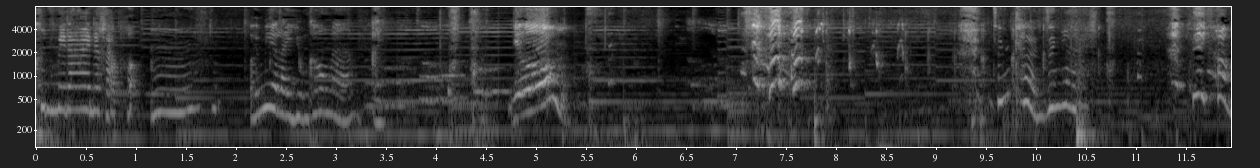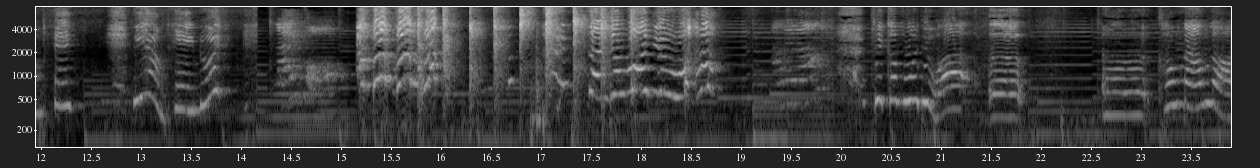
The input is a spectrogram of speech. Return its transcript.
ขึ้นไม่ได้นะคะ เพราะอืมเอ้ยมีอะไรยุงเข้านะยุงฉันเขินจังเลยพี่ทำเพลงพี่ทำเพลงด้วยฉั เออเออเข้าห้องน้ำเหรอ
